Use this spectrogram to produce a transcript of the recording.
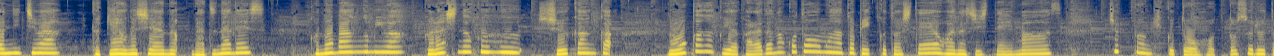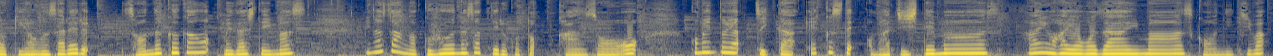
こんにちは。時ほぐし屋のなずなです。この番組は暮らしの工夫、習慣化、脳科学や体のことを主なトピックとしてお話ししています。10分聞くとホッとすると気ほぐされる、そんな空間を目指しています。皆さんが工夫なさっていること、感想をコメントや Twitter、X でお待ちしてます。はい、おはようございます。こんにちは。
